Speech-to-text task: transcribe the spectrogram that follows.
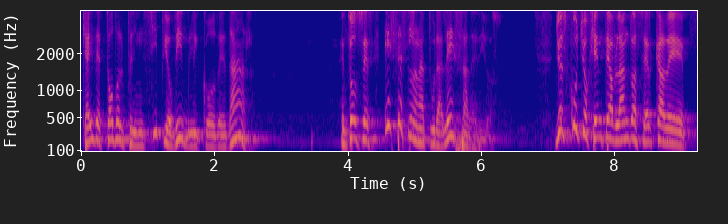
¿Qué hay de todo el principio bíblico de dar? Entonces, esta es la naturaleza de Dios. Yo escucho gente hablando acerca de,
